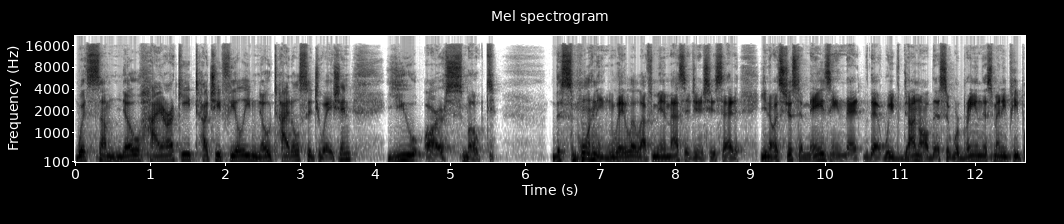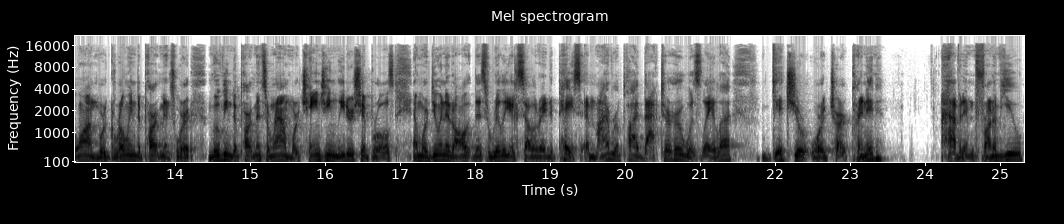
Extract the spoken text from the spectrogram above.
with some no hierarchy, touchy feely, no title situation, you are smoked this morning leila left me a message and she said you know it's just amazing that that we've done all this that we're bringing this many people on. We're growing departments. We're moving departments around. We're changing leadership roles and we're doing it all at this really accelerated pace. And my reply back to her was leila get your org chart printed have it in front of you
